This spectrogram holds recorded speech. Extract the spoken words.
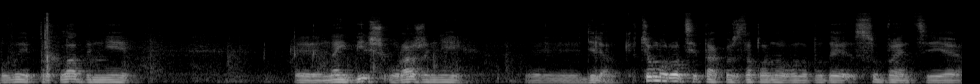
були прокладені е, найбільш уражені е, ділянки. В цьому році також заплановано буде субвенція.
